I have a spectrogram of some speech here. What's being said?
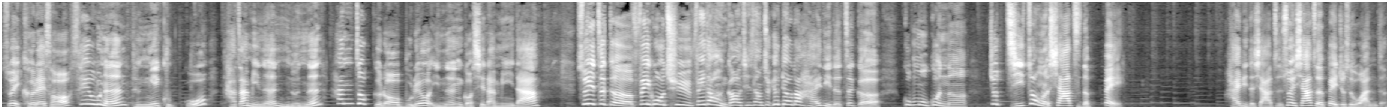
所以그래서새우는등이굽고가자미는눈은한쪽으로물려있는것이랍니다。所以这个飞过去，飞到很高的天上，就又掉到海底的这个木棍呢，就击中了虾子的背。 海里的虾子，所以虾子的背就是弯的。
